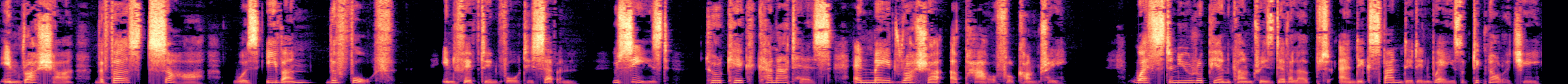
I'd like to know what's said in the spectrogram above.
In Russia, the first Tsar was Ivan IV in 1547, who seized Turkic Khanates and made Russia a powerful country. Western European countries developed and expanded in ways of technology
